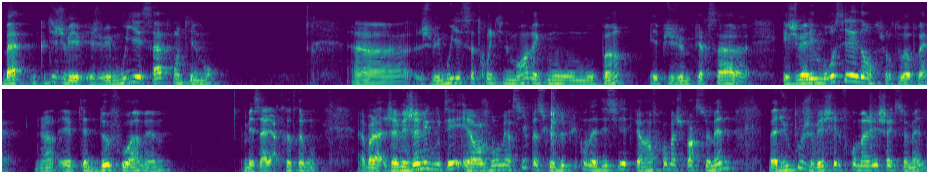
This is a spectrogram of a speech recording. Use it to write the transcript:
Bah écoutez, je vais, je vais mouiller ça tranquillement. Euh, je vais mouiller ça tranquillement avec mon, mon pain. Et puis je vais me faire ça. euh, et je vais aller me brosser les dents surtout après. Hein, Et peut-être deux fois même. Mais ça a l'air très très bon. Euh, voilà, j'avais jamais goûté. Et alors je vous remercie parce que depuis qu'on a décidé de faire un fromage par semaine, bah du coup je vais chez le fromager chaque semaine.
